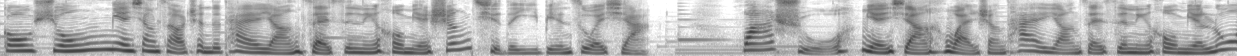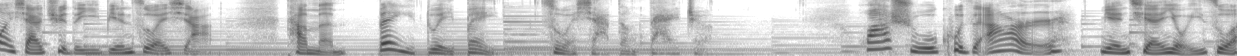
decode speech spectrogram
狗熊面向早晨的太阳，在森林后面升起的一边坐下；花鼠面向晚上太阳，在森林后面落下去的一边坐下。它们背对背坐下，等待着。花鼠裤子阿尔面前有一座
